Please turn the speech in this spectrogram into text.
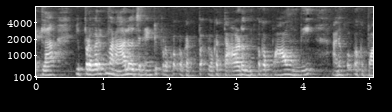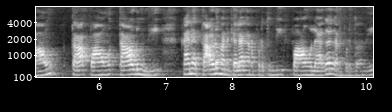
ఎట్లా? ఇప్పటివరకు మన ఆలోచన ఏంటి? ఇప్పుడు ఒక ఒక తాడు ఒక పాము ఉంది అనుకో ఒక పాము తా పాము తాడు ఉంది కానీ ఆ తాడు మనకి ఎలా కనపడుతుంది? పాములాగా కనపడుతుంది.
